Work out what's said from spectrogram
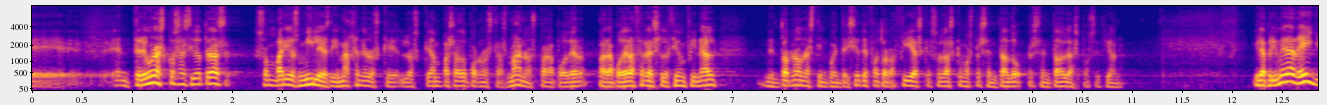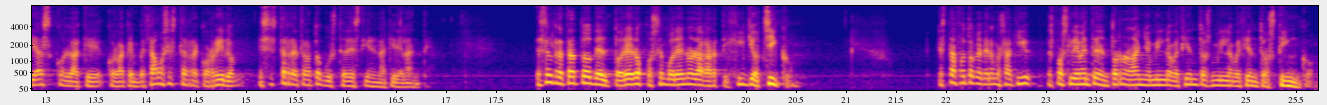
Eh, entre unas cosas y otras son varios miles de imágenes los que, han pasado por nuestras manos para poder, hacer la selección final de en torno a unas 57 fotografías que son las que hemos presentado, en la exposición. Y la primera de ellas, con la, que, con la que empezamos este recorrido, es este retrato que ustedes tienen aquí delante. Es el retrato del torero José Moreno Lagartijillo Chico, esta foto que tenemos aquí es posiblemente de en torno al año 1900-1905.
